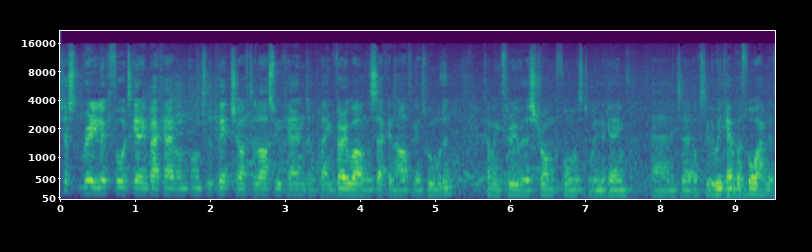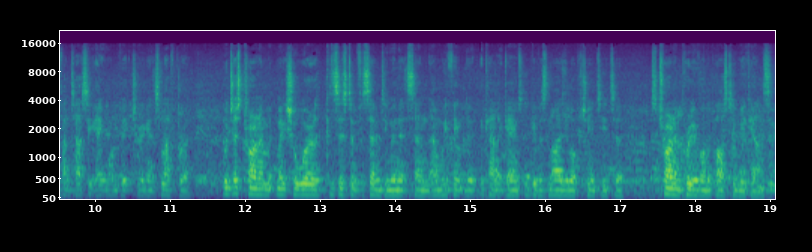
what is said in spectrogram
Just really looking forward to getting back out on, onto the pitch after last weekend and playing very well in the second half against Wimbledon, coming through with a strong performance to win the game. And uh, obviously the weekend before having a fantastic 8-1 victory against Loughborough. We're just trying to make sure we're consistent for 70 minutes and, and we think that the Cannock games can give us an ideal opportunity to, to try and improve on the past two weekends.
